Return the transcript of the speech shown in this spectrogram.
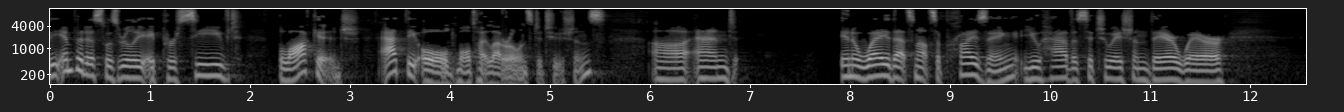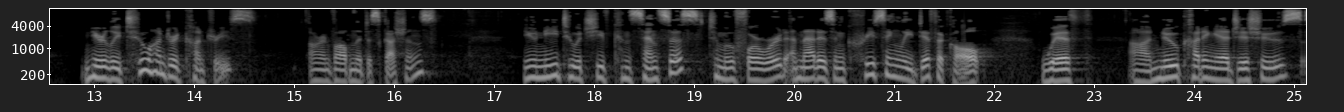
the impetus was really a perceived blockage at the old multilateral institutions. Uh, and in a way that's not surprising, you have a situation there where nearly 200 countries are involved in the discussions. You need to achieve consensus to move forward, and that is increasingly difficult with uh, new cutting-edge issues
